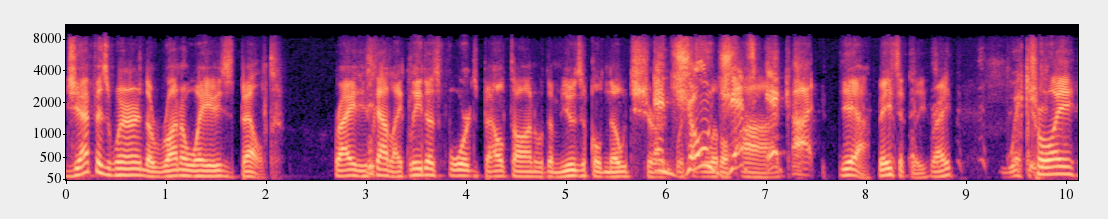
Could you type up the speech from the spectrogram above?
Jeff is wearing the Runaways belt, right? He's got like Lita's Ford's belt on with a musical note shirt. and which is a Joan Jett's haircut. Yeah, basically, right? wicked Troy,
